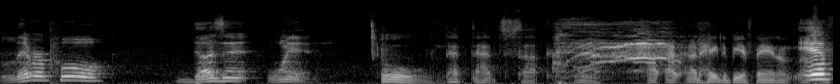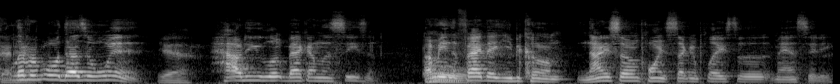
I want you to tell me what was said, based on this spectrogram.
Liverpool doesn't win, Ooh, that that suck. I, I'd hate to be a fan of if Liverpool doesn't win, Yeah, how do you look back on this season? I mean, the fact that you become 97 points second place to Man City,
